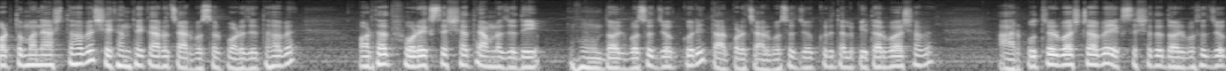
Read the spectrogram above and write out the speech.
বর্তমানে আসতে হবে, সেখান থেকে আরও চার বছর পরে যেতে হবে। অর্থাৎ ফোর এক্সের সাথে আমরা যদি দশ বছর যোগ করি, তারপরে চার বছর যোগ করি, তাহলে পিতার বয়স হবে। আর পুত্রের বয়সটা হবে এক্সের সাথে দশ বছর যোগ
